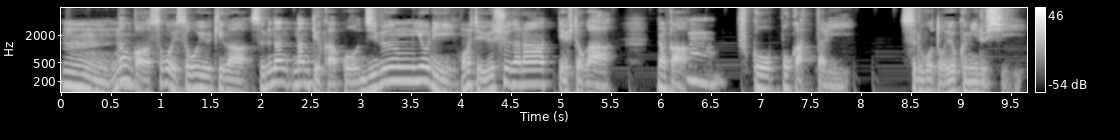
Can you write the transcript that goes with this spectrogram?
うん。なんか、すごいそういう気がする。なん、なんていうか、こう、自分よりこの人優秀だなっていう人が、なんかう、ん。不幸っぽかったりすることをよく見るし、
